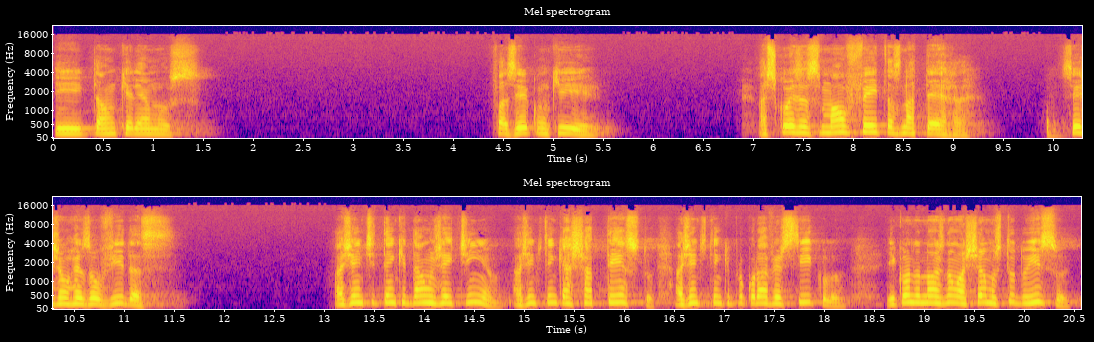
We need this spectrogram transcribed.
E então queremos fazer com que as coisas mal feitas na terra sejam resolvidas. A gente tem que dar um jeitinho, a gente tem que achar texto, a gente tem que procurar versículo. E quando nós não achamos tudo isso,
